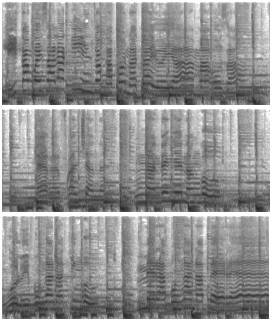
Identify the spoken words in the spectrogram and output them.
likambo ezalaki nzoka mpo na tayo ya marosa mere franciane na ndenge nango wolo ebonga na kingo mere abonga na pere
